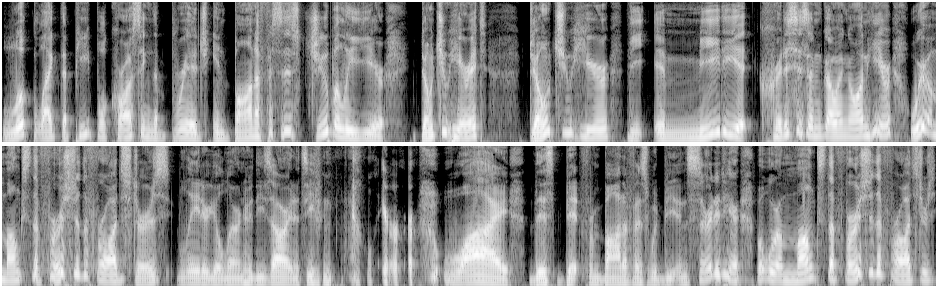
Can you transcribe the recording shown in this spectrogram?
look like the people crossing the bridge in Boniface's Jubilee year. Don't you hear it? Don't you hear the immediate criticism going on here? We're amongst the first of the fraudsters. Later, you'll learn who these are, and it's even clearer why this bit from Boniface would be inserted here. But we're amongst the first of the fraudsters,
